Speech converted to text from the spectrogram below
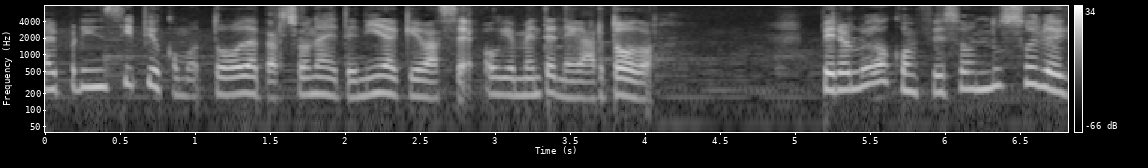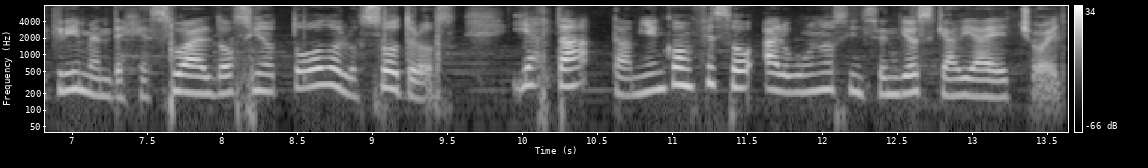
Al principio, como toda persona detenida, ¿qué va a hacer? Obviamente negar todo. Pero luego confesó no solo el crimen de Gesualdo, sino todos los otros, y hasta también confesó algunos incendios que había hecho él.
